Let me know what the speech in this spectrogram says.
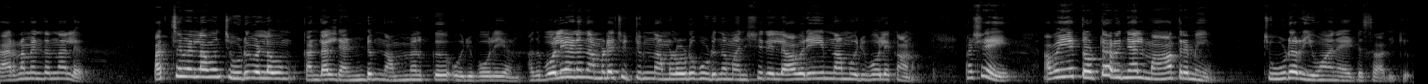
കാരണം എന്തെന്നാൽ പച്ചവെള്ളവും ചൂടുവെള്ളവും കണ്ടാൽ രണ്ടും നമ്മൾക്ക് ഒരുപോലെയാണ്. അതുപോലെയാണ് നമ്മുടെ ചുറ്റും നമ്മളോട് കൂടുന്ന മനുഷ്യരെല്ലാവരെയും നാം ഒരുപോലെ കാണും. പക്ഷേ അവയെ തൊട്ടറിഞ്ഞാൽ മാത്രമേ ചൂടറിയുവാനായിട്ട് സാധിക്കും.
